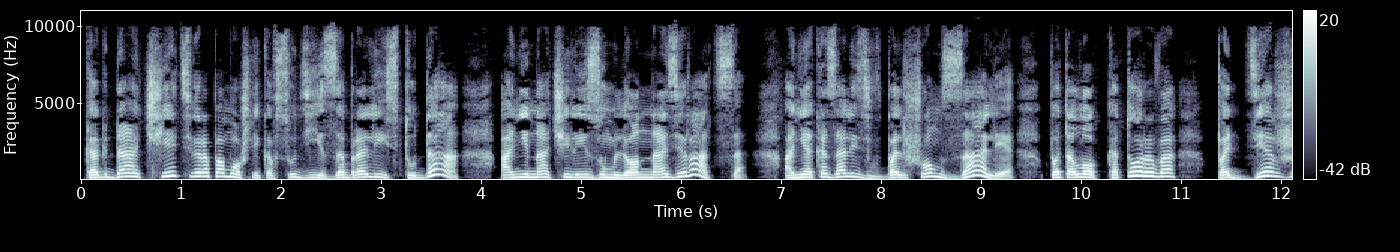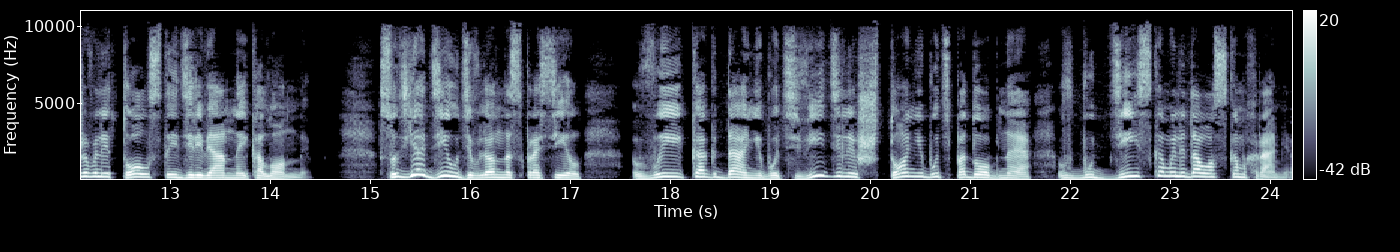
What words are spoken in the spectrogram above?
Когда четверо помощников судьи забрались туда, они начали изумленно озираться. Они оказались в большом зале, потолок которого поддерживали толстые деревянные колонны. Судья Ди удивленно спросил, «Вы когда-нибудь видели что-нибудь подобное в буддийском или даосском храме?»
